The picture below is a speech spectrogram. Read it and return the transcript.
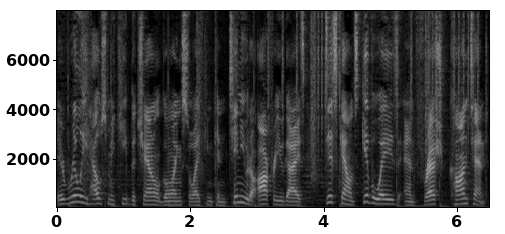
it really helps me keep the channel going so I can continue to offer you guys discounts, giveaways, and fresh content.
